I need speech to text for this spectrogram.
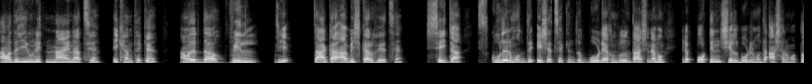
আমাদের যে ইউনিট নাইন আছে, এখান থেকে আমাদের দ্য হুইল যে চাকা আবিষ্কার হয়েছে, সেইটা স্কুলের মধ্যে এসেছে কিন্তু বোর্ডে এখন পর্যন্ত আসেনি এবং এটা পটেনশিয়াল বোর্ডের মধ্যে আসার মতো।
